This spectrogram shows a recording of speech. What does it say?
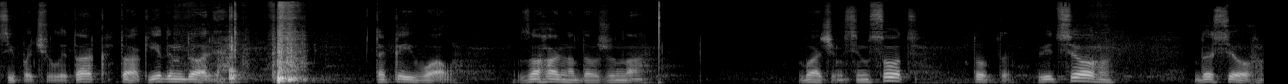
Всі почули, так? Так, їдемо далі. Такий вал. Загальна довжина. Бачимо 700. Тобто від цього до цього.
